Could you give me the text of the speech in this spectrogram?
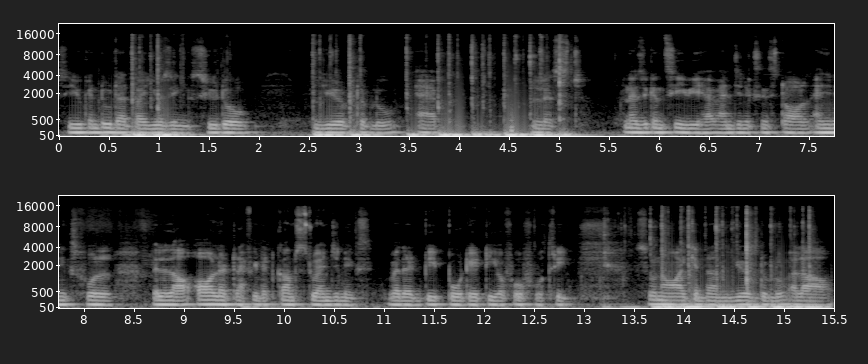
So you can do that by using sudo UFW app list. And as you can see, we have Nginx installed. Nginx full will allow all the traffic that comes to Nginx, whether it be port 80 or 443. So now I can run UFW allow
